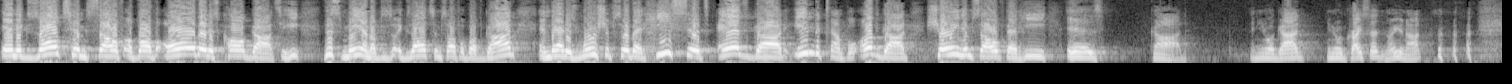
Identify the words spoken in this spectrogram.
and exalts himself above all that is called God. See, he, this man exalts himself above God, and that is worship so that he sits as God in the temple of God, showing himself that he is God. And you know what God, you know what Christ said? No, you're not.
